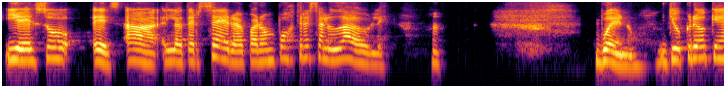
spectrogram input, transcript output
Y eso es, ah, la tercera, para un postre saludable. Bueno, yo creo que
